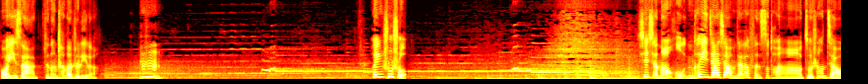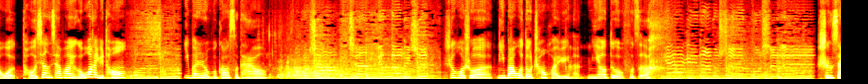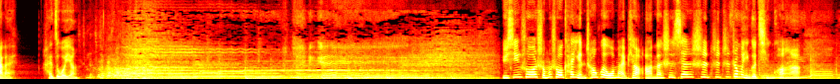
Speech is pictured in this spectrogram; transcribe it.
不好意思啊，只能唱到这里了。欢迎叔叔，谢谢小老虎，你可以加一下我们家的粉丝团啊，左上角我头像下方有个袜雨桐，一般人不告诉他哦。生活说你把我都唱怀孕了，你要对我负责，生下来。孩子我养。雨欣说什么时候开演唱会我买票啊？那是现是这这这么一个情况啊。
